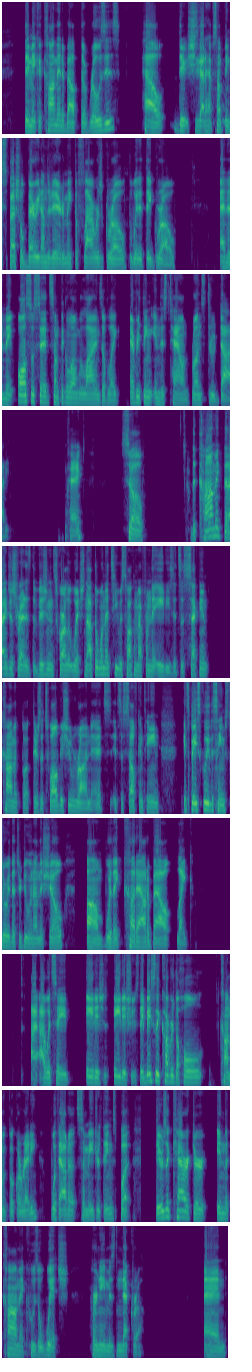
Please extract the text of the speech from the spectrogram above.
they make a comment about the roses, how she's got to have something special buried under there to make the flowers grow the way that they grow. And then they also said something along the lines of like everything in this town runs through Dottie. Okay. So the comic that I just read is The Vision and Scarlet Witch, not the one that T was talking about from the 80s. It's a second comic book. There's a 12 issue run and it's it's a self-contained it's basically the same story that they're doing on the show um where they cut out about like I, I would say eight issues eight issues. They basically covered the whole comic book already without a, some major things, but there's a character in the comic who's a witch. Her name is Nekra. And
